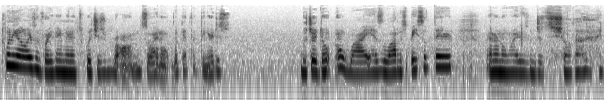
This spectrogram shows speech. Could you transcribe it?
20 hours and 43 minutes, which is wrong, so I don't look at the thing. I just, which I don't know why. It has a lot of space up there. I don't know why it doesn't just show the other thing.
